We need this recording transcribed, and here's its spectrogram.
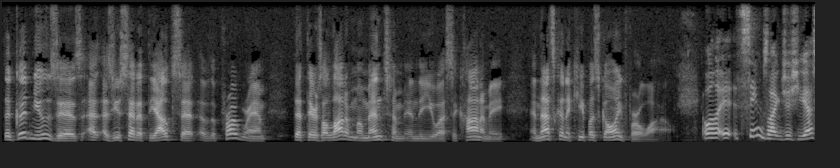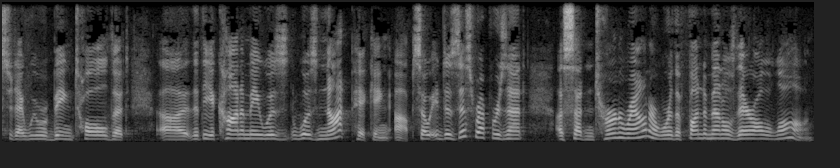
The good news is, as you said at the outset of the program, that there's a lot of momentum in the U.S. economy, and that's going to keep us going for a while. Well, it seems like just yesterday we were being told that uh, that the economy was was not picking up. So, it, does this represent a sudden turnaround, or were the fundamentals there all along?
